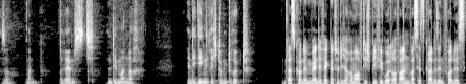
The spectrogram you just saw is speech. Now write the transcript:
Also man bremst, indem man nach in die Gegenrichtung drückt. Das kommt im Endeffekt natürlich auch immer auf die Spielfigur drauf an, was jetzt gerade sinnvoll ist.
